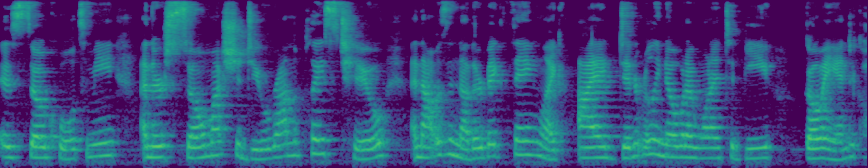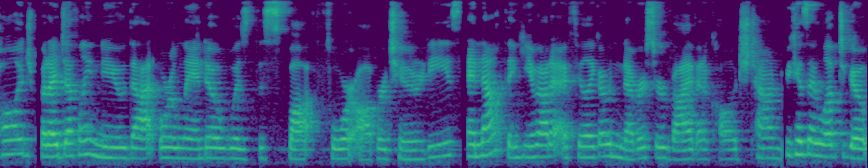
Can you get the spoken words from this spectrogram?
is so cool to me and there's so much to do around the place too. And that was another big thing. Like I didn't really know what I wanted to be going into college, but I definitely knew that Orlando was the spot for opportunities. And now thinking about it, I feel like I would never survive in a college town because I love to go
